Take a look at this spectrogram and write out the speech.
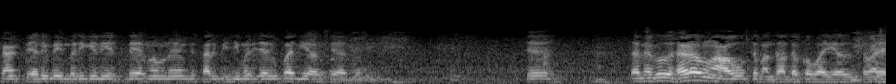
કારણ કે પહેલી બે મરી ગયેલી એટલે એમાં મને એમ કે સારી બીજી મરી જાય ઉપાધિ આવશે આ બધી. તમે કહું હેડો હું આવું તમારે ત્યાં ધક્કો ભાઈ આવ્યો, તમારે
